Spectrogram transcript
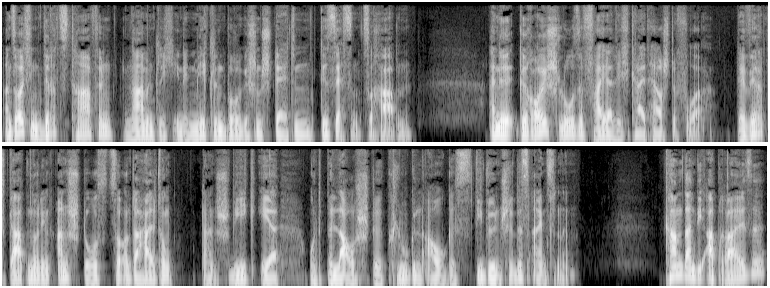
an solchen Wirtstafeln, namentlich in den mecklenburgischen Städten, gesessen zu haben. Eine geräuschlose Feierlichkeit herrschte vor. Der Wirt gab nur den Anstoß zur Unterhaltung, dann schwieg er und belauschte klugen Auges die Wünsche des Einzelnen. Kam dann die Abreise,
